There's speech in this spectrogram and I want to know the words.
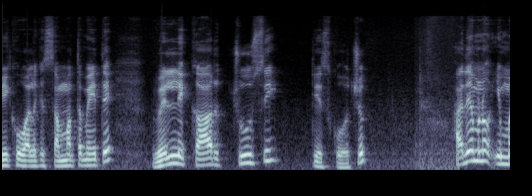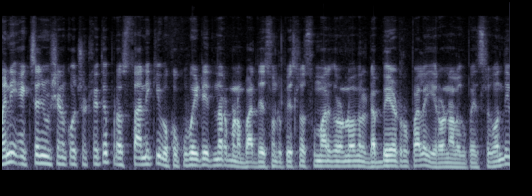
మీకు వాళ్ళకి సమ్మతమైతే వెళ్ళి కారు చూసి తీసుకోవచ్చు. అదే మనం ఈ మనీ ఎక్స్చేంజ్ విషయానికి వచ్చినట్లయితే ప్రస్తుతానికి ఒక కువైట్ ఇద్దరు మన భారతదేశం రూపీస్లో సుమారుగా రెండు వందల డెబ్బై ఏడు రూపాయల ఇరవై నాలుగు పైసలు ఉంది.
